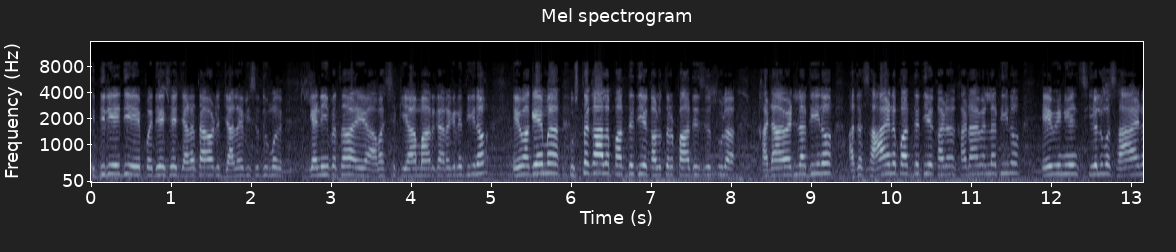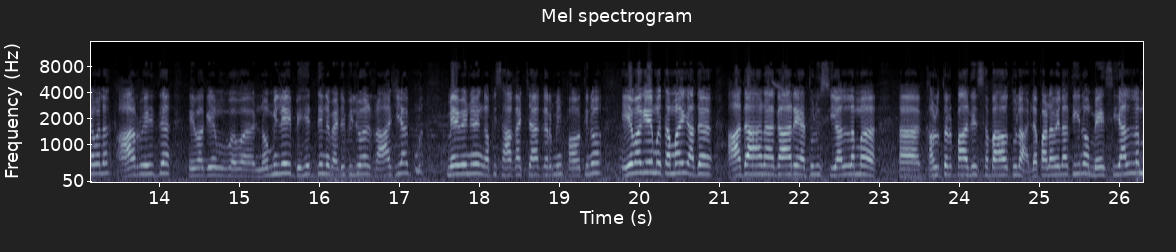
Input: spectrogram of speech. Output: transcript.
ඉදිරියේදී මේ ප්‍රදේශයේ ජනතාවට ජල විසඳුම ගැනීම තමයි අවශ්‍ය ක්‍රියාමාර්ග අරගෙන තිනවා. ඒ වගේම පුස්තකාල පද්ධතිය කළුතර ප්‍රාදේශය තුළ කඩා වැටලා තිනවා. අද සායන පද්ධතිය කඩා වැටලා තිනවා. ඒ වෙනුවෙන් සියලුම සායනවල ආයුර්වේද ඒ වගේම නොමිලේ බෙහෙත් දෙන වැඩපිළිවෙල රාශියක්ම මේ වෙනුවෙන් අපි සාකච්ඡා කරමින් පවතිනවා. ඒ වගේම තමයි අද ආදාහනාගාරය ඇතුළු සියල්ලම කළුතර ප්‍රාදේශ සභාව තුළ අඩපණ වෙලා තිනවා. මේ සියල්ලම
